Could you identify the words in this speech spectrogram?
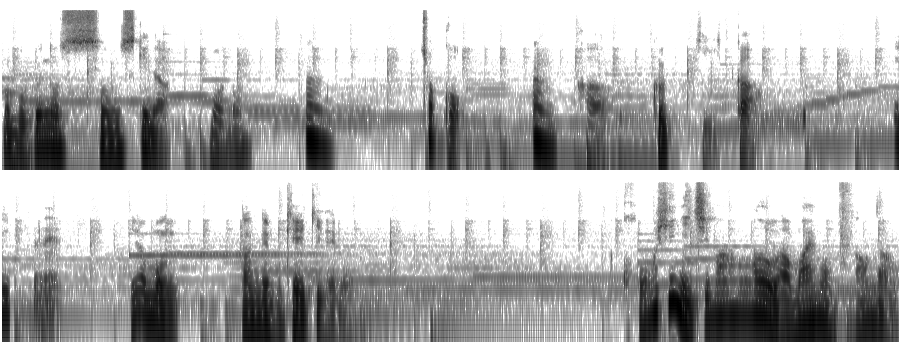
うん。僕のその好きなもの、うん。チョコ？うん。か、クッキーか、いいですね。いやもう何でもケーキでも。コーヒーに一番合う甘いものってなんだろ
